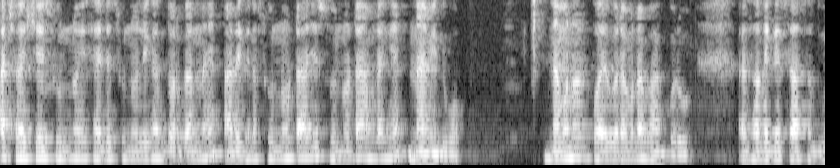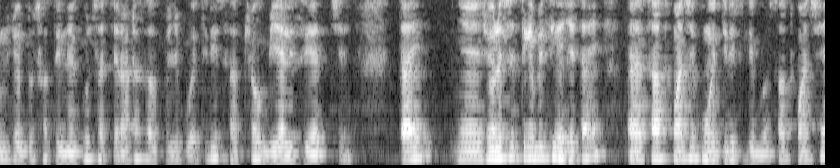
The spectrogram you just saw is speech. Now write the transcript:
আর ছয় ছয় শূন্য, এই সাইডে শূন্য লেখার দরকার নাই। আর এখানে শূন্যটা আছে, শূন্যটা আমরা এখানে নামিয়ে দেবো। নামানোর পর এবার আমরা ভাগ করব। সাত একে সাত সাত গুণ চোদ্দ, সাত তিন একুশ, সাত চার আঠাশ, সাত পঁচিশ পঁয়ত্রিশ, সাত ছক বিয়াল্লিশ যাচ্ছে। তাই চল্লিশের থেকে বেশি হয়েছে, তাই সাত পাঁচে পঁয়ত্রিশ দিব সাত পাঁচে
